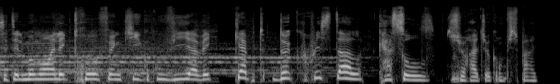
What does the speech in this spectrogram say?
C'était le moment électro, funky, groovy avec Kept de Crystal Castles sur Radio Campus Paris.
